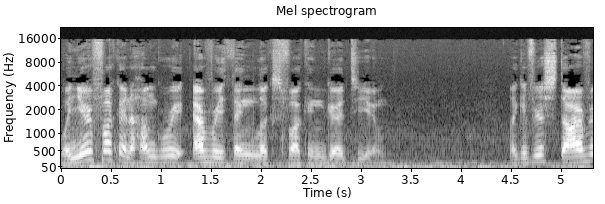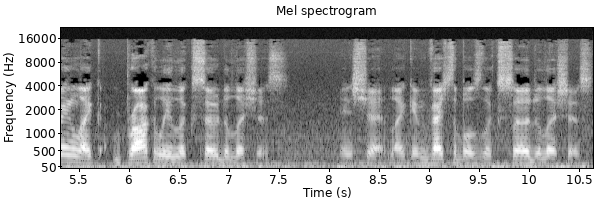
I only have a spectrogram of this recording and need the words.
When you're fucking hungry, everything looks fucking good to you. Like if you're starving, like broccoli looks so delicious and shit. Like and vegetables look so delicious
